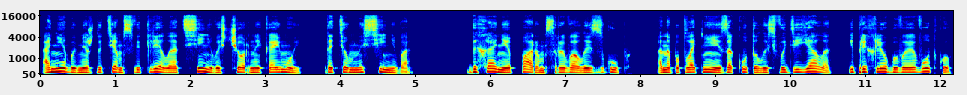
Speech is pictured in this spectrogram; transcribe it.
а небо между тем светлело от синего с черной каймой до темно-синего. Дыхание паром срывалось с губ. Она поплотнее закуталась в одеяло и, прихлебывая водку,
